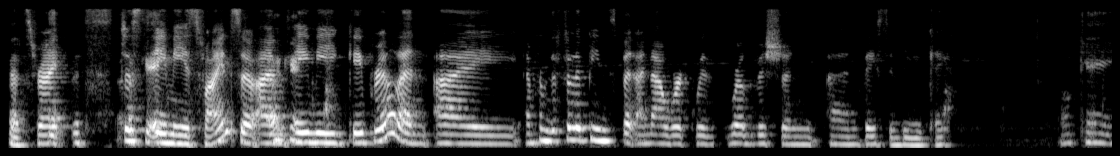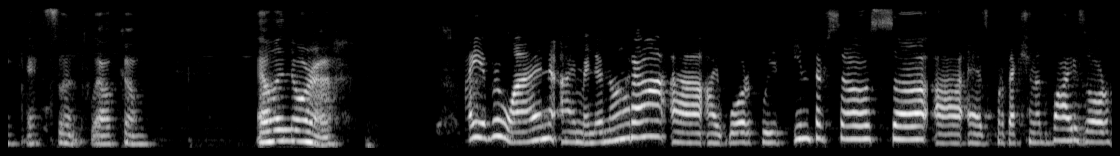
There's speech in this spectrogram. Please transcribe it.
That's right. It's just Okay. Amy is fine. So I'm Okay. Amy Gabriel and I am from the Philippines, but I now work with World Vision and based in the UK. Okay, excellent. Welcome. Eleonora. Hi everyone, I'm Eleonora. Uh, I work with Intersos uh, uh, as protection advisor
